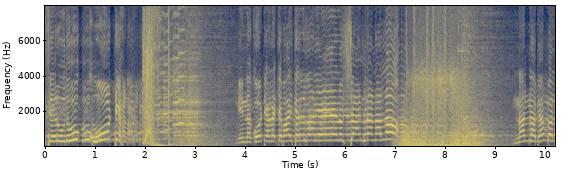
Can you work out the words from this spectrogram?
ಸೇರುವುದು ಕೋಟಿ ಹಣ. ನಿನ್ನ ಕೋಟಿ ಹಣಕ್ಕೆ ಬಾಯಿ ತೆರಲು ನಾನೇನು ಚಂಡನಲ್ಲ ನನ್ನ ಬೆಂಬಲ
